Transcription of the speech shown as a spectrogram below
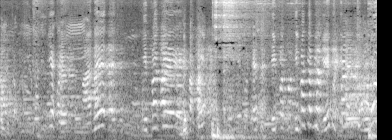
বলতে চাও। মানে দীপাকে দীপাকে? দীপাকে আমি বিয়ে করতে চাই। চন্দন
